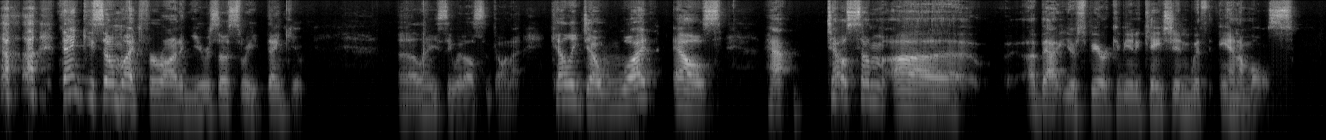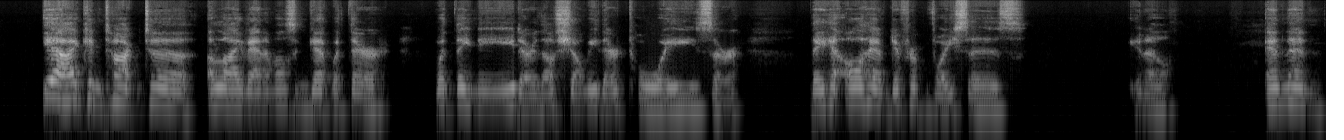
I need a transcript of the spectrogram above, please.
thank you so much, Veronica. You were so sweet. Thank you. Uh, let me see what else is going on. Kelly Jo, what else? Ha- tell some uh, about your spirit communication with animals. Yeah, I can talk to alive animals and get what they're what they need, or they'll show me their toys, or they ha- all have different voices, you know. And then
